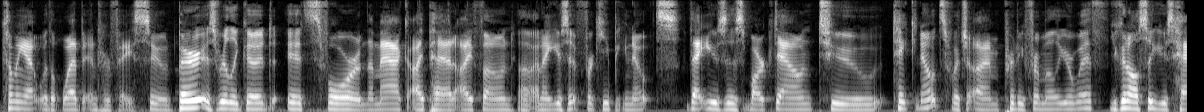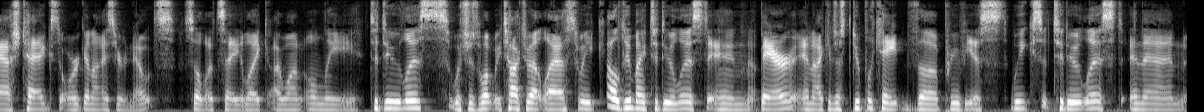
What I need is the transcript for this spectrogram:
coming out with a web interface soon. Bear is really good. It's for the Mac, iPad, iPhone, uh, and I use it for keeping notes. That uses Markdown to take notes, which I'm pretty familiar with. You can also use hashtags to organize your notes. So let's say, like, I want only to do lists, which is what we talked about last week. I'll do my to do list in Bear and I can just duplicate the previous week's to do list and then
